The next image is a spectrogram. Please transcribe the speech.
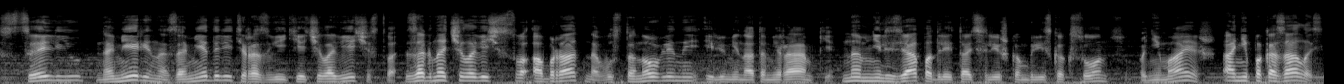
с целью намеренно замедлить развитие развитие человечества, загнать человечество обратно в установленные иллюминатами рамки. Нам нельзя подлетать слишком близко к Солнцу, понимаешь? А не показалось,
